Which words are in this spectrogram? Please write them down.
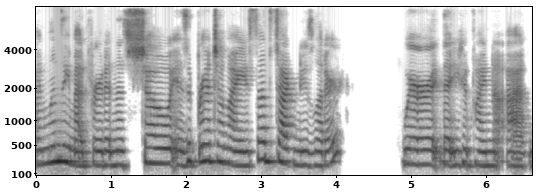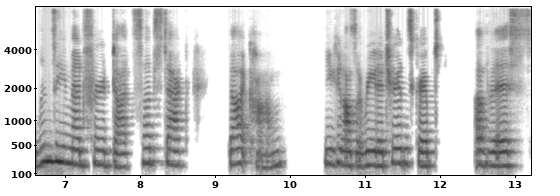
I'm Lyndsey Medford, and this show is a branch of my Substack newsletter, where that you can find at lyndseymedford.substack.com. You can also read a transcript of this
